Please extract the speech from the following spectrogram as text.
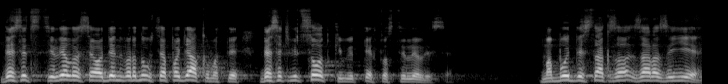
Десять зцілилося, один вернувся подякувати. 10% від тих, хто зцілилися. Мабуть, десь так зараз і є.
